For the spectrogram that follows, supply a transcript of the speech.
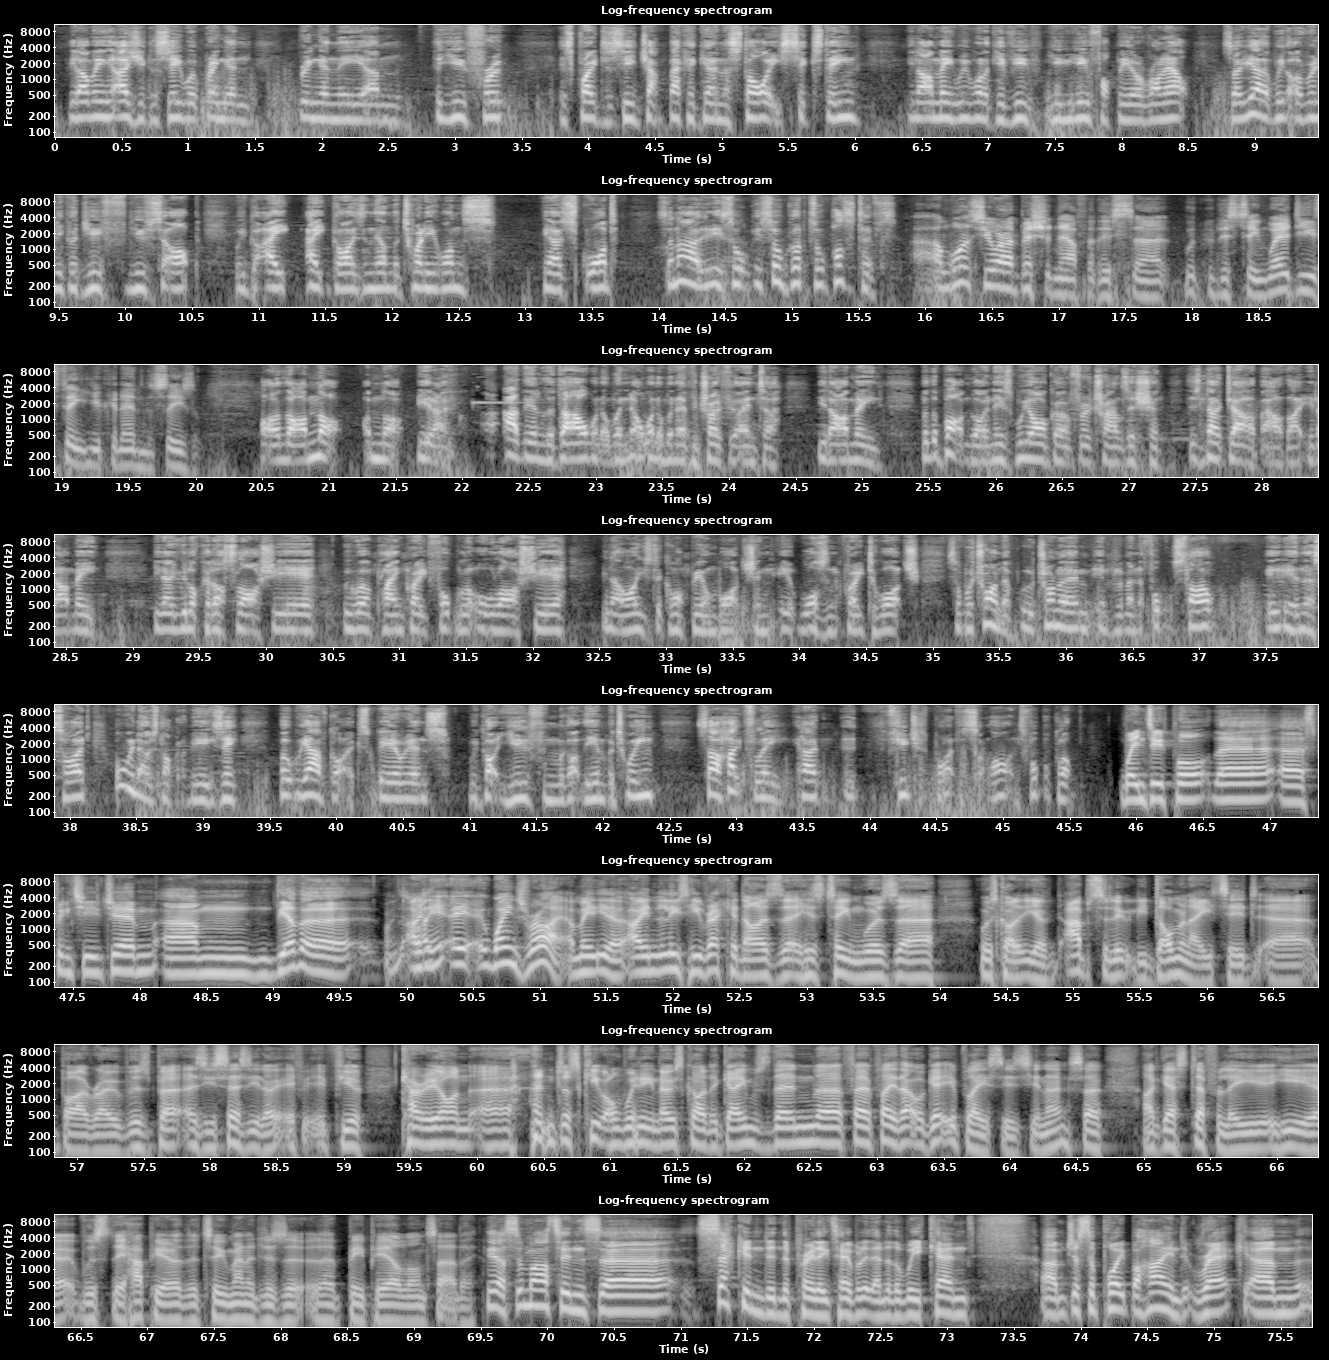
You know, I mean, as you can see, we're bringing bringing the um, the youth through. It's great to see Jack Becker getting a start. He's 16. You know what I mean? We want to give you, you youth up here a run out. So yeah, we have got a really good youth youth set up. We've got eight eight guys in the under 21s, you know, squad. So no, it's all it's all good. It's all positives. And what's your ambition now for this uh, with this team? Where do you think you can end the season? I'm not, I'm not, you know, at the end of the day, I want to win, I want to win every trophy I enter, you know what I mean? But the bottom line is we are going through a transition. There's no doubt about that, you know what I mean? You know, you look at us last year, we weren't playing great football at all last year. You know, I used to come up here and watch and it wasn't great to watch. So we're trying to, we're trying to implement a football style in, in the side, but we know it's not going to be easy. But we have got experience, we've got youth and we've got the in-between. So hopefully, you know, the future's bright for St Martin's Football Club. Wayne Duport there, uh, speaking to you, Jim. Um, the other, I mean, Wayne's right. I mean, you know, I mean, at least he recognised that his team was uh, was kind of you know absolutely dominated uh, by Rovers. But as he says, you know, if if you carry on uh, and just keep on winning those kind of games, then uh, fair play, that will get you places. You know, so I guess definitely he uh, was the happier of the two managers at BPL on Saturday. Yeah, so Martin's second in the Premier League table at the end of the weekend, um, just a point behind Rec. Um,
